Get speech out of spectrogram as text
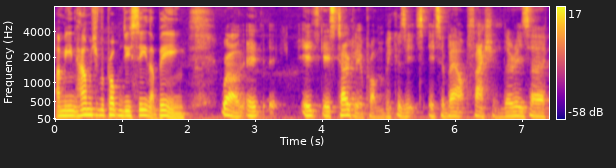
I mean, how much of a problem do you see that being? Well, it, it's, it's totally a problem because it's it's about fashion. There is a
